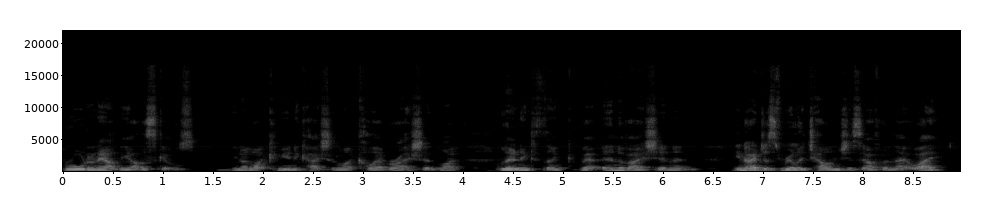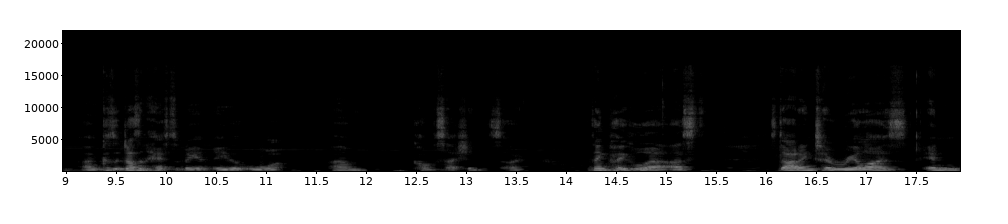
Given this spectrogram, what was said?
broaden out the other skills, you know, like communication, like collaboration, like learning to think about innovation and, you know, just really challenge yourself in that way because um, it doesn't have to be an either or um, conversation. So I think people are, are starting to realise, and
